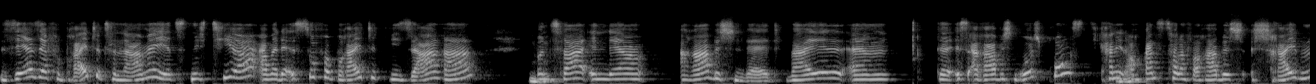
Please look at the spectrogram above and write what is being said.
sehr, sehr verbreiteter Name. Jetzt nicht hier, aber der ist so verbreitet wie Sarah. Mhm. Und zwar in der arabischen Welt, weil ähm, der ist arabischen Ursprungs. Ich kann ihn mhm. auch ganz toll auf Arabisch schreiben.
